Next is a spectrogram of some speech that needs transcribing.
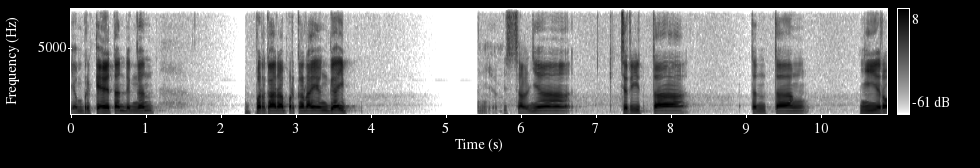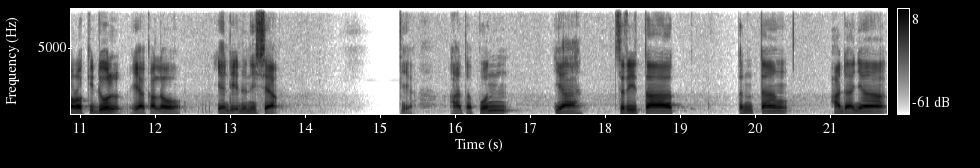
yang berkaitan dengan perkara-perkara yang gaib. Ya, misalnya cerita tentang Nyi Roro Kidul ya kalau yang di Indonesia. Ya, ataupun ya cerita tentang adanya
